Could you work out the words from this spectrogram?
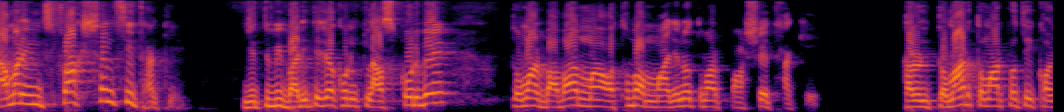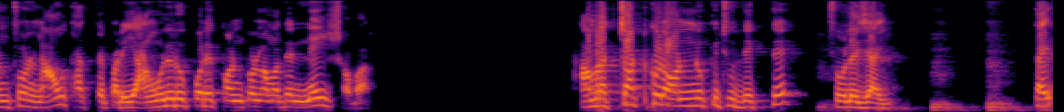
আমার ইনস্ট্রাকশনসই থাকে যে তুমি বাড়িতে যখন ক্লাস করবে, তোমার বাবা মা অথবা মা যেন তোমার পাশে থাকে। কারণ তোমার তোমার প্রতি কন্ট্রোল নাও থাকতে পারে। এই আঙুলের উপরে কন্ট্রোল আমাদের নেই সবার। আমরা চট করে অন্য কিছু দেখতে চলে যাই। তাই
